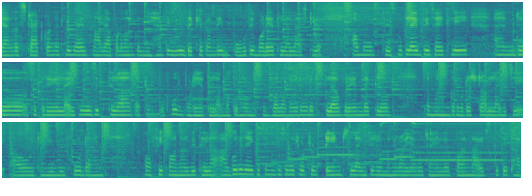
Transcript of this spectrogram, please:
ଚ୍ୟାନେଲ୍ ଷ୍ଟାର୍ଟ କରିନଥିଲି ଗାଇଜ୍ ନହେଲେ ଆପଣମାନଙ୍କୁ ନିହାତି ଭିଉ ଦେଖେଇଥାନ୍ତି ବହୁତ ହି ବଢ଼ିଆ ଥିଲା ଲାଷ୍ଟ ଇୟର୍ ଆଉ ମୁଁ ଫେସବୁକ୍ ଲାଇଭ୍ ବି ଯାଇଥିଲି ଆଣ୍ଡ ସେଥିରେ ଲାଇଭ୍ ମ୍ୟୁଜିକ୍ ଥିଲା ତାଠୁ ବହୁତ ବଢ଼ିଆ ଥିଲା ମୋତେ ସେଟା ବହୁତ ଭଲ ଲାଗେ ଗୋଟେ ଗୋଟେ କ୍ଲବ୍ ରେନ୍ ଦ କ୍ଲବ୍ ସେମାନଙ୍କର ଗୋଟେ ଷ୍ଟଲ୍ ଲାଗିଛି ଆଉ ଏଠି ବି ଫୁଡ଼୍ ଆଣ୍ଡ कफि कर्णर भी था आगे जाइए सब छोट छोट टेन्ट्स लगे जो मैंने रही चाहिए पर नाइट्स किसी था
